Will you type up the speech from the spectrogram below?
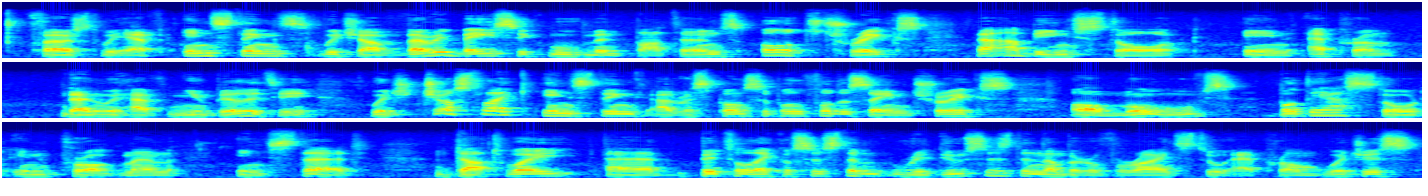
First, we have instincts, which are very basic movement patterns or tricks that are being stored in EPROM. Then we have Newbility, which just like Instinct are responsible for the same tricks or moves, but they are stored in ProgMem instead. That way, a Bittle ecosystem reduces the number of writes to EPROM, which is,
